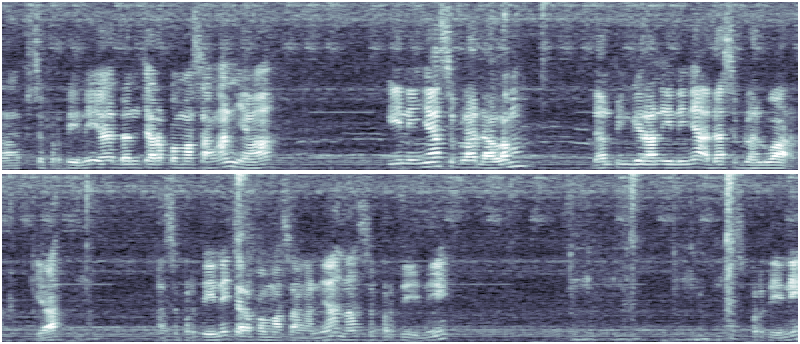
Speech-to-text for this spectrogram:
Nah seperti ini ya. Dan cara pemasangannya ininya sebelah dalam dan pinggiran ininya ada sebelah luar ya. Nah seperti ini cara pemasangannya. Nah seperti ini. Nah, seperti ini.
